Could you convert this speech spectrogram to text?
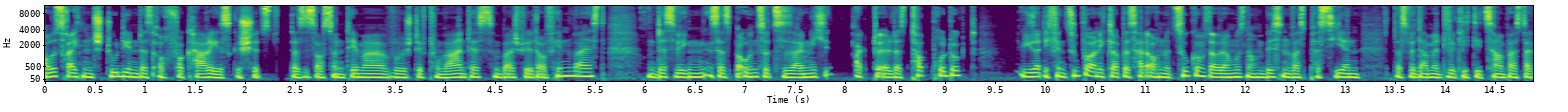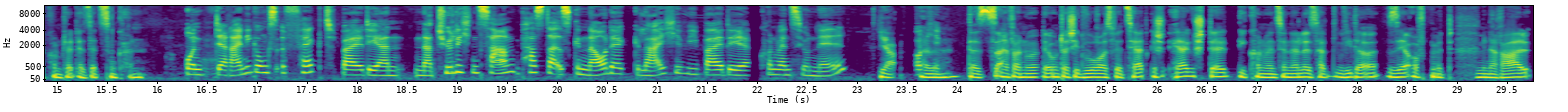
ausreichenden Studien das auch vor Karies geschützt. Das ist auch so ein Thema, wo Stiftung Warentest zum Beispiel darauf hinweist. Und deswegen ist das bei uns sozusagen nicht aktuell das Top-Produkt. Wie gesagt, ich finde es super und ich glaube, das hat auch eine Zukunft, aber da muss noch ein bisschen was passieren, dass wir damit wirklich die Zahnpasta komplett ersetzen können. Und der Reinigungseffekt bei der natürlichen Zahnpasta ist genau der gleiche wie bei der konventionellen? Ja, okay. also das ist einfach nur der Unterschied, woraus wird es hergestellt. Die konventionelle ist halt wieder sehr oft mit Mineral-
